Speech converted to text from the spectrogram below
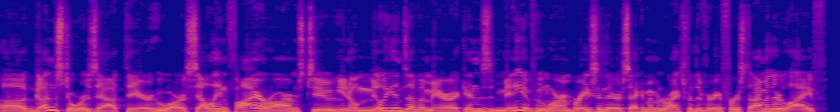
uh, gun stores out there who are selling firearms to, you know, millions of Americans, many of whom are embracing their Second Amendment rights for the very first time in their life.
